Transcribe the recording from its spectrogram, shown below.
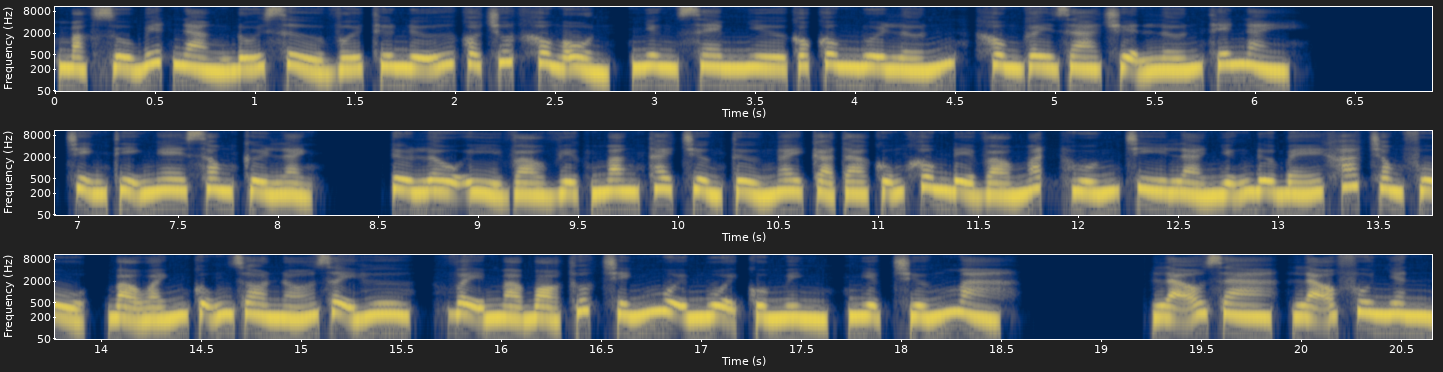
mặc dù biết nàng đối xử với thư nữ có chút không ổn, nhưng xem như có công nuôi lớn, không gây ra chuyện lớn thế này. Trịnh thị nghe xong cười lạnh. Từ lâu ỉ vào việc mang thai trường tử ngay cả ta cũng không để vào mắt huống chi là những đứa bé khác trong phủ, bảo ánh cũng do nó dậy hư, vậy mà bỏ thuốc chính muội muội của mình, nghiệp chướng mà. Lão gia, lão phu nhân,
